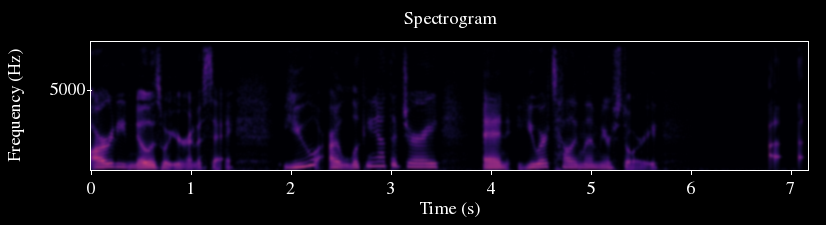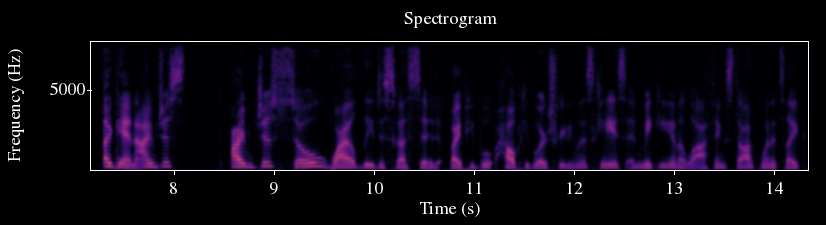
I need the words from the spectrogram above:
already knows what you're going to say. You are looking at the jury and you are telling them your story. Again, I'm just I'm just so wildly disgusted by people how people are treating this case and making it a laughing stock when it's like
